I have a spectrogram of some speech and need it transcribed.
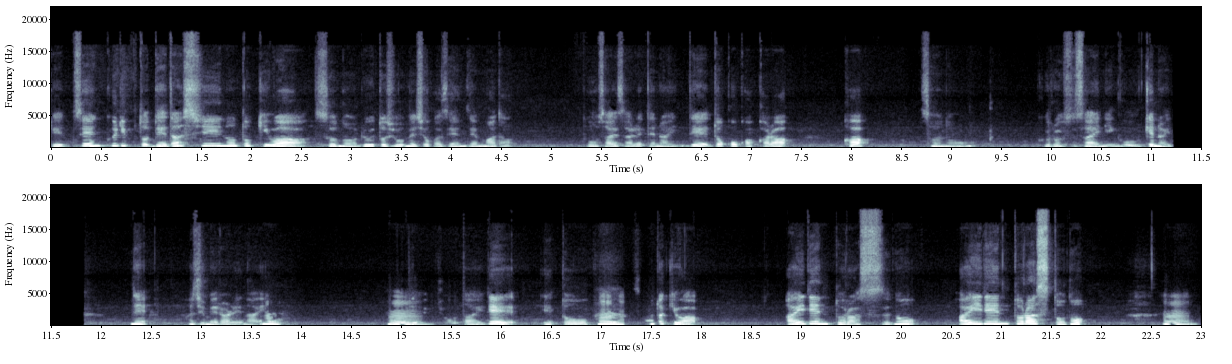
レッツエンクリプト出だしの時は、そのルート証明書が全然まだ搭載されてないんで、どこかからか、その、クロスサイニングを受けない、ね、始められないうん。う。っていうん状態で、えっと、うん。その時は、アイデントラスの、アイデントラストの、うん。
